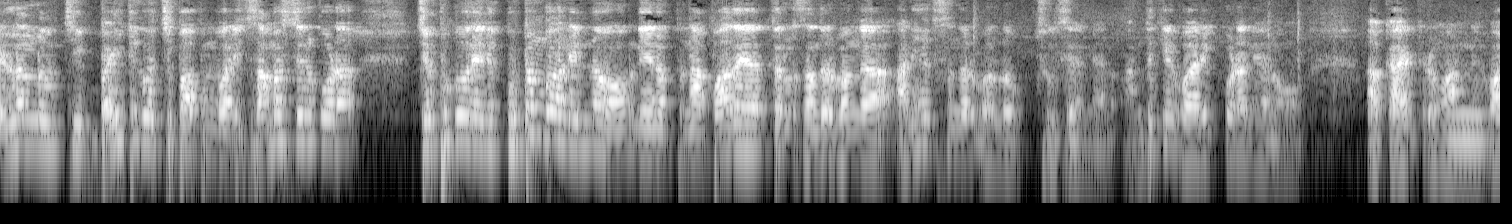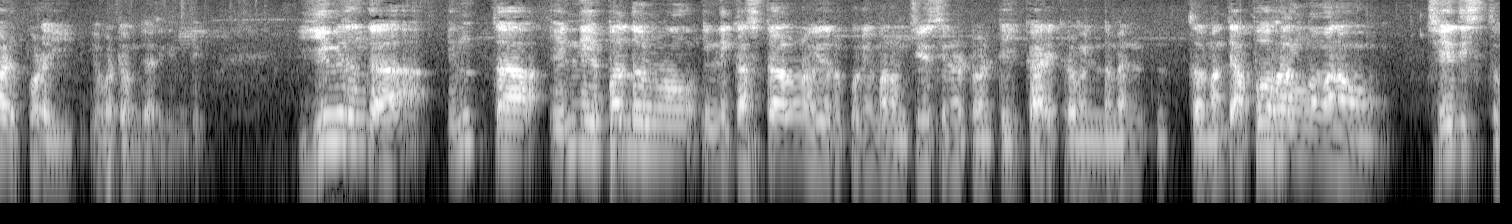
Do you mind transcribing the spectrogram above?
ఇళ్ళలోంచి బయటికి వచ్చి పాపం వారి సమస్యను కూడా చెప్పుకోలేని కుటుంబాలు ఎన్నో నేను నా పాదయాత్రల సందర్భంగా అనేక సందర్భాల్లో చూశాను నేను. అందుకే వారికి కూడా నేను ఆ కార్యక్రమాన్ని వారికి కూడా ఇవ్వటం జరిగింది. ఈ విధంగా ఇంత ఎన్ని ఇబ్బందులను ఇన్ని కష్టాలను ఎదుర్కొని మనం చేసినటువంటి కార్యక్రమం ఇంతమంది అపోహలను మనం ఛేదిస్తూ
